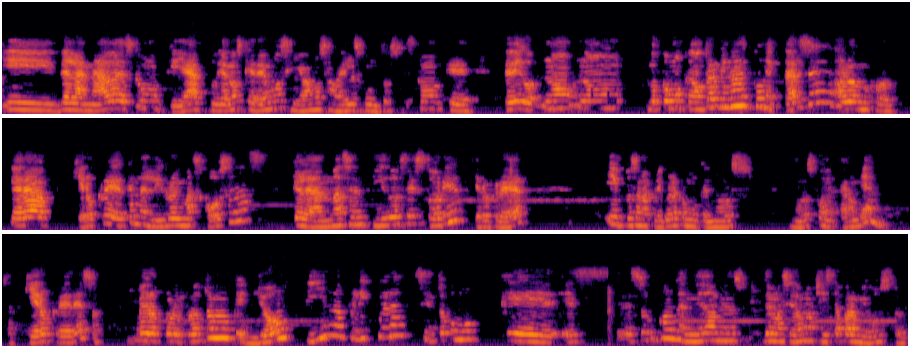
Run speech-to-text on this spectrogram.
Y de la nada es como que ya, pues ya nos queremos y ya vamos a bailes juntos. Es como que, te digo, no, no, como que no termina de conectarse, a lo mejor era, quiero creer que en el libro hay más cosas que le dan más sentido a esa historia, quiero creer. Y pues en la película como que no los, no los conectaron bien. O sea, quiero creer eso pero por lo pronto lo que yo vi la película, siento como que es, es un contenido al menos demasiado machista para mi gusto,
